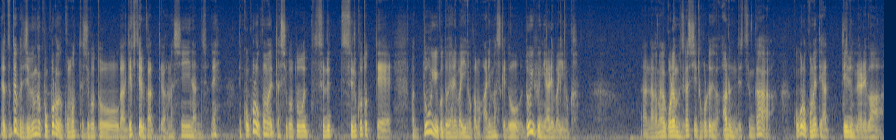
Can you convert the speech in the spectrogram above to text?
じゃ例えば自分が心がこもった仕事ができてるかっていう話なんですよね。で心を込めた仕事をするすることって、まあ、どういうことをやればいいのかもありますけどどういうふうにやればいいのかなかなかこれは難しいところではあるんですが心を込めてやっているのであれば、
